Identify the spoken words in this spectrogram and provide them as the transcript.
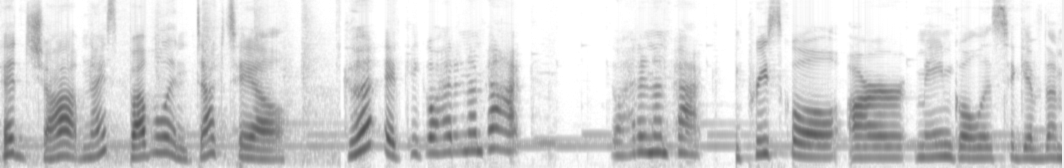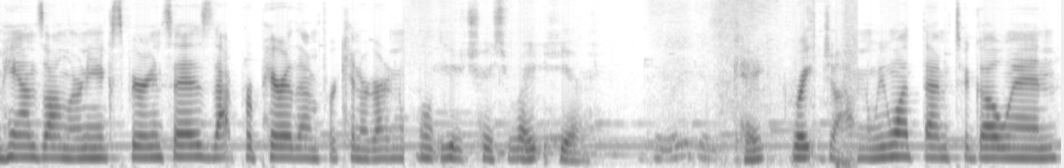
Good job. Nice bubble and ducktail. Good. Okay, go ahead and unpack. Go ahead and unpack. In preschool, our main goal is to give them hands-on learning experiences that prepare them for kindergarten. I want you to trace right here. Okay, great job. And we want them to go in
